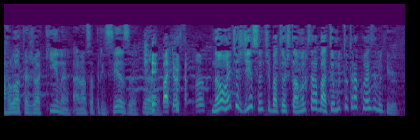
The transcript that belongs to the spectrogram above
Carlota Joaquina, a nossa princesa, esposa. Bateu o tamanco. Não, antes disso, antes de bater os tamancos, ela bateu muita outra coisa, meu querido.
